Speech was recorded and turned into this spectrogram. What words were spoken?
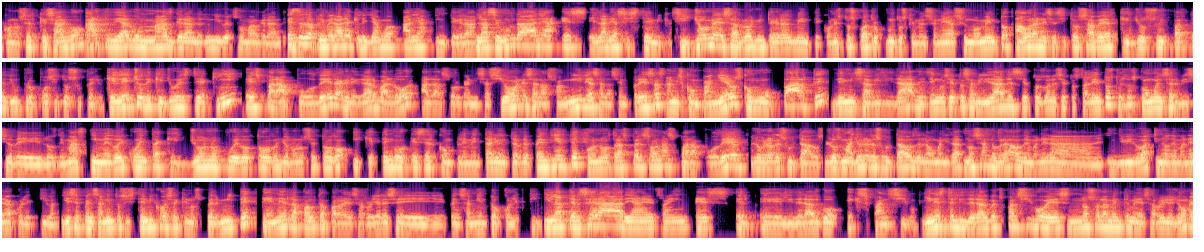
reconocer que es algo, parte de algo más grande, de un universo más grande. Esta es la primera área que le llamo área integral. La segunda área es el área sistémica. Si yo me desarrollo integralmente con estos cuatro puntos que mencioné hace un momento, ahora necesito saber que yo soy parte de un propósito superior, que el hecho de que yo esté aquí es para poder agregar valor a las organizaciones, a las familias, a las empresas, a mis compañeros como parte de mis habilidades. Tengo ciertas habilidades, ciertos dones, ciertos talentos, pues los pongo en servicio de los demás y me doy cuenta que yo no puedo todo, yo no lo sé todo y que tengo que ser complementario, interdependiente con otras personas para poder lograr resultados. Los mayores resultados de la humanidad no se han logrado de manera individual, sino de manera colectiva. Y ese pensamiento sistémico es el que nos permite tener la pauta para desarrollar ese pensamiento colectivo. Y la tercera área, Efraín, es el, el liderazgo expansivo. Y en este liderazgo expansivo es no solamente me desarrollo yo, me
